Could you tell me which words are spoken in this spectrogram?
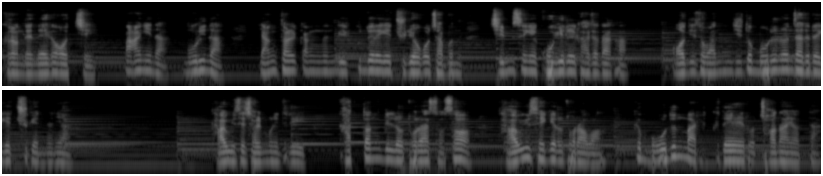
그런데 내가 어찌 빵이나 물이나 양털 깎는 일꾼들에게 주려고 잡은 짐승의 고기를 가져다가 어디서 왔는지도 모르는 자들에게 주겠느냐? 다윗의 젊은이들이 갔던 길로 돌아서서 다윗에게로 돌아와 그 모든 말을 그대로 전하였다.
